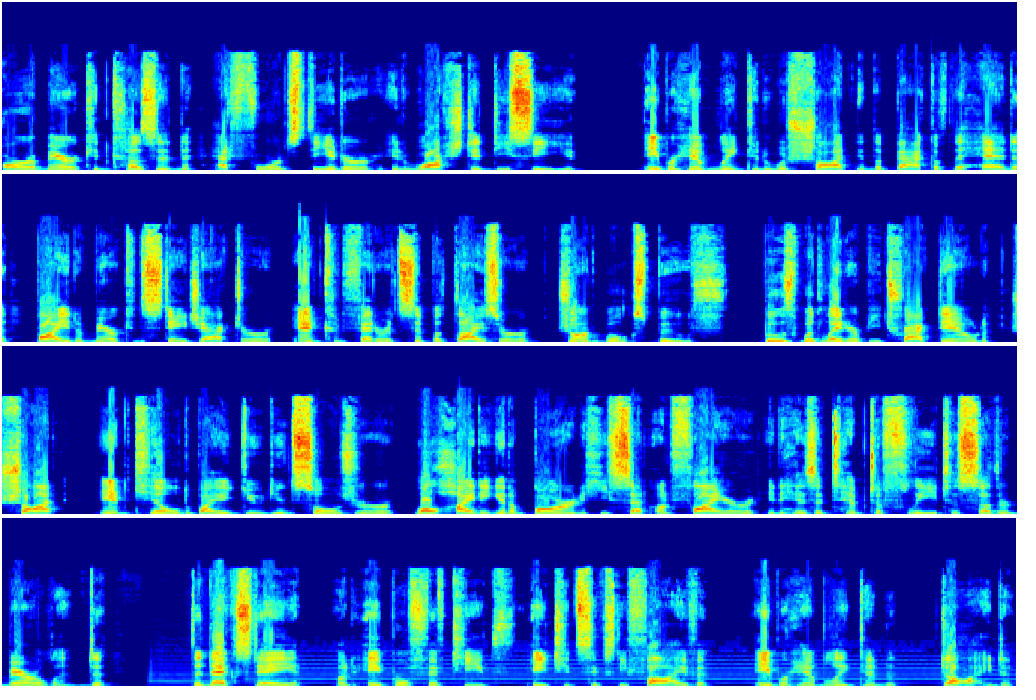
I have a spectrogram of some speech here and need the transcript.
Our American Cousin at Ford's Theater in Washington, D.C. Abraham Lincoln was shot in the back of the head by an American stage actor and Confederate sympathizer, John Wilkes Booth. Booth would later be tracked down, shot, and killed by a Union soldier while hiding in a barn he set on fire in his attempt to flee to southern Maryland. The next day, on April 15, 1865, Abraham Lincoln died.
